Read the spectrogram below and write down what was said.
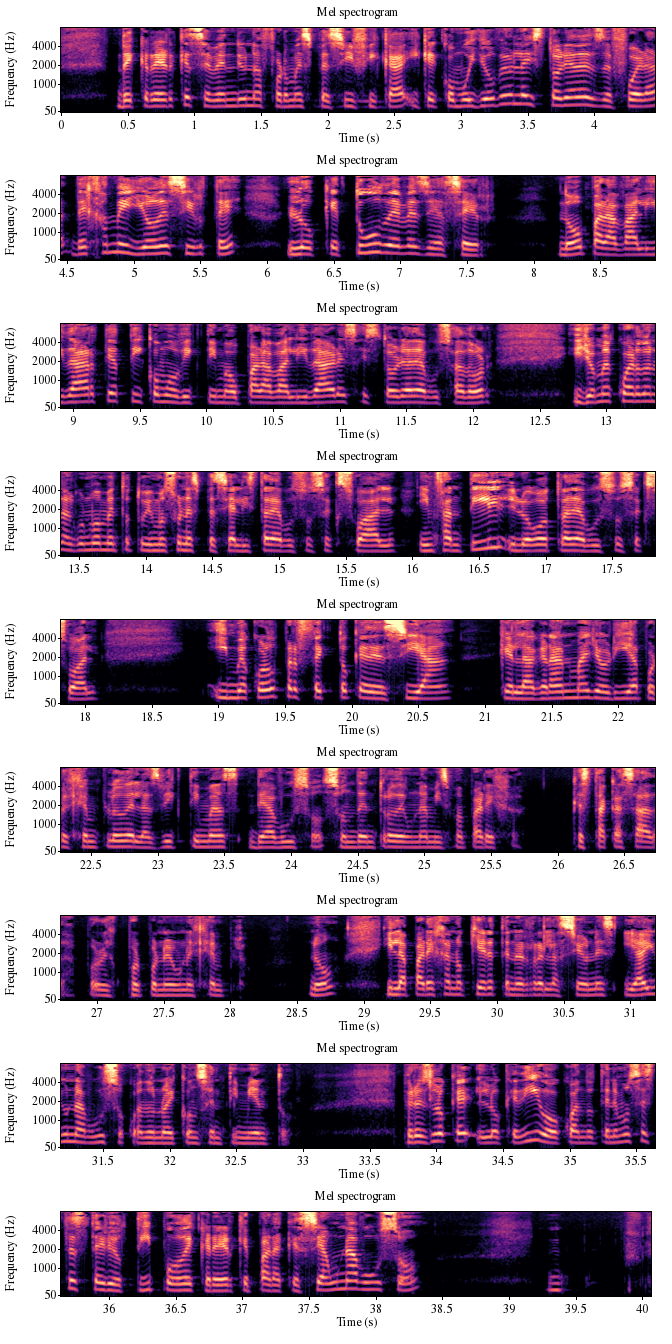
de creer que se ven de una forma específica y que como yo veo la historia desde fuera, déjame yo decirte lo que tú debes de hacer. ¿no? Para validarte a ti como víctima o para validar esa historia de abusador. Y yo me acuerdo en algún momento tuvimos una especialista de abuso sexual infantil y luego otra de abuso sexual. Y me acuerdo perfecto que decía que la gran mayoría, por ejemplo, de las víctimas de abuso son dentro de una misma pareja, que está casada, por, poner un ejemplo. ¿no? Y la pareja no quiere tener relaciones y hay un abuso cuando no hay consentimiento. Pero es lo que, lo que digo, cuando tenemos este estereotipo de creer que para que sea un abuso,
